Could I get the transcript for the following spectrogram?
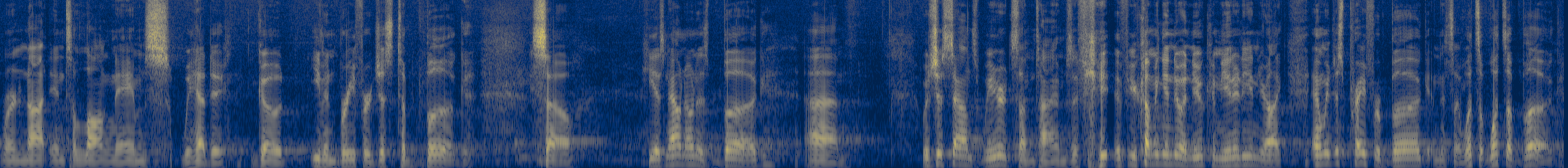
we're not into long names, we had to go even briefer just to Boog. So he is now known as Boog. Um, which just sounds weird sometimes. If, you, if you're coming into a new community and you're like, and we just pray for bug, and it's like, what's a, what's a bug?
